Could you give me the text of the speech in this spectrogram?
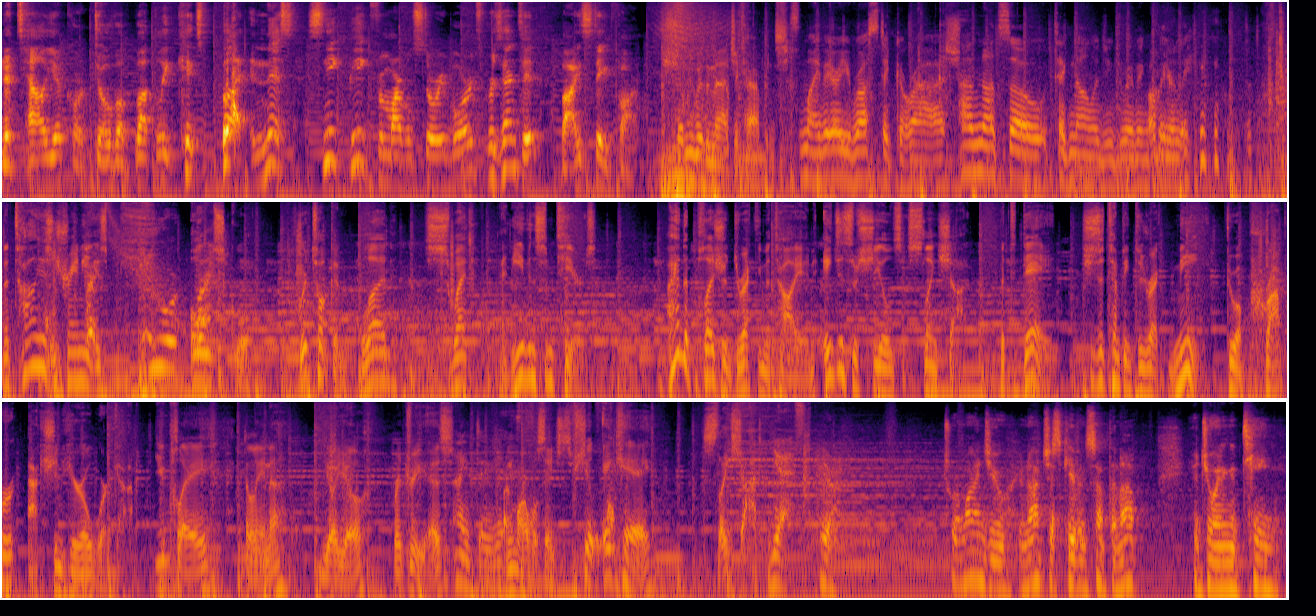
Natalia Cordova Buckley kicks butt in this sneak peek from Marvel Storyboards presented by State Farm. Show me where the magic happens. It's my very rustic garage. I'm not so technology driven, clearly. Natalia's training is pure old school. We're talking blood, sweat, and even some tears. I had the pleasure of directing Natalia in Agents of S.H.I.E.L.D.'s Slingshot, but today she's attempting to direct me through a proper action hero workout. You play Elena Yo-Yo Rodriguez I do, yes. on Marvel's Agents of S.H.I.E.L.D., aka Slingshot. yes. Here. To remind you, you're not just giving something up, you're joining a team.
